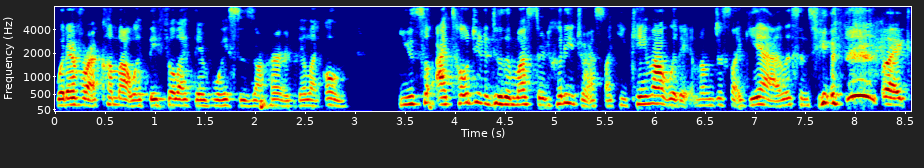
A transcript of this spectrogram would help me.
whatever i come out with they feel like their voices are heard. They're like oh you t- I told you to do the mustard hoodie dress like you came out with it and I'm just like yeah I listened to you. Like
